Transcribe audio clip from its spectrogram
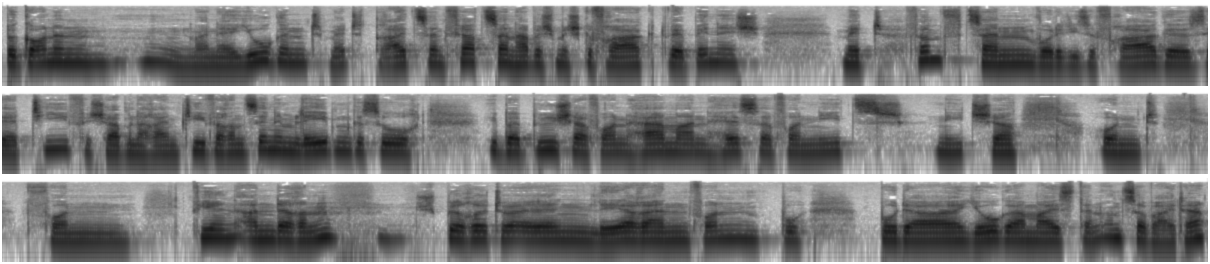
begonnen. In meiner Jugend mit 13, 14 habe ich mich gefragt, wer bin ich? Mit 15 wurde diese Frage sehr tief. Ich habe nach einem tieferen Sinn im Leben gesucht, über Bücher von Hermann Hesse, von Nietzsche und von vielen anderen spirituellen Lehrern, von Buddha, Yogameistern und so weiter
